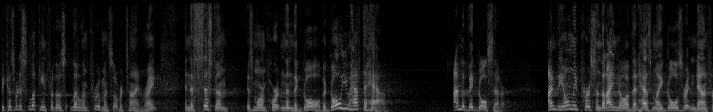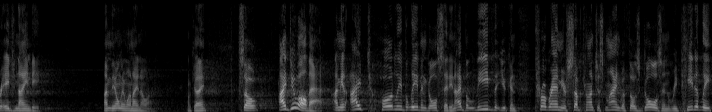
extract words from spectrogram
because we're just looking for those little improvements over time, right? And the system is more important than the goal. The goal you have to have, I'm a big goal setter. I'm the only person that I know of that has my goals written down for age 90. I'm the only one I know of. Okay? So I do all that. I mean, I totally believe in goal setting. I believe that you can program your subconscious mind with those goals and repeatedly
